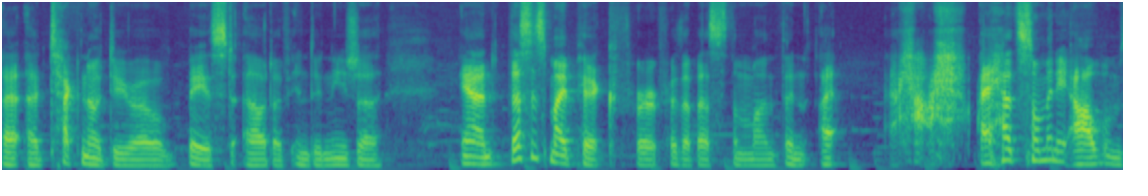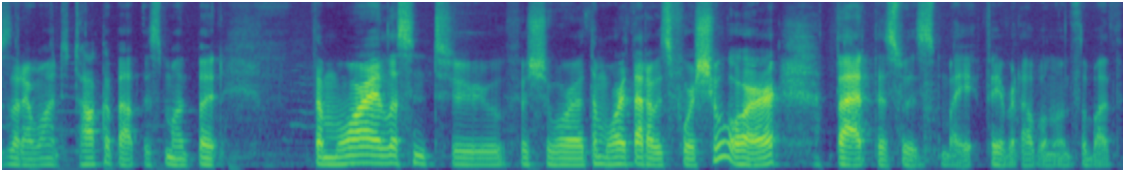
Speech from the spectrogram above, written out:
a, a techno duo based out of Indonesia. And this is my pick for, for the best of the month. And I, I had so many albums that I wanted to talk about this month, but the more I listened to Fossora, the more that I was for sure that this was my favorite album of the month.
